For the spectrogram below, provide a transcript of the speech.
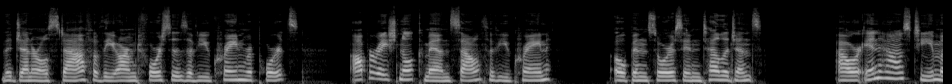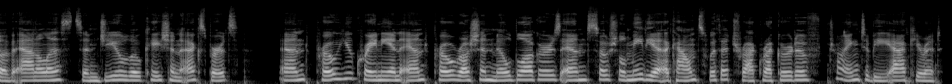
the General Staff of the Armed Forces of Ukraine reports, Operational Command South of Ukraine, open source intelligence, our in house team of analysts and geolocation experts, and pro Ukrainian and pro Russian mill bloggers and social media accounts with a track record of trying to be accurate.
